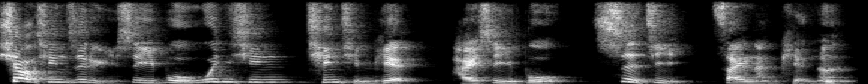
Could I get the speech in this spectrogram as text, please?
孝亲之旅是一部温馨亲情片，还是一部世纪灾难片呢？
